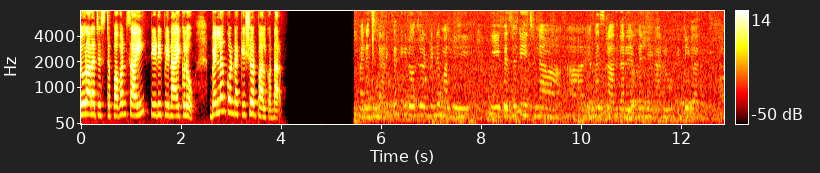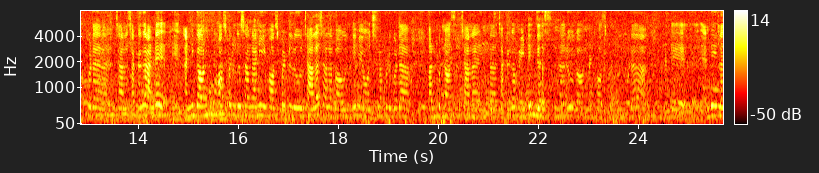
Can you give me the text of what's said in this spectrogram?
urologist Pavan Sai TDP నాయకులు బెల్లంకొండ కిషోర్ పాల్గొన్నారు. మేనేజింగ్ డైరెక్టర్ ఈరోజు ఏంటంటే మనకి ఈ ఫెసిలిటీ ఇచ్చిన ప్రసాద్ గారు ఎమ్మెల్యే గారు ఎంపీ గారు కూడా చాలా చక్కగా అంటే అన్ని గవర్నమెంట్ హాస్పిటల్ చూసాం కానీ ఈ హాస్పిటల్ చాలా చాలా బాగుంది. మేము వచ్చినప్పుడు కూడా అనుకున్నాం అసలు చాలా ఇంత చక్కగా మెయింటైన్ చేస్తున్నారు గవర్నమెంట్ హాస్పిటల్. అంటే ఇలా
